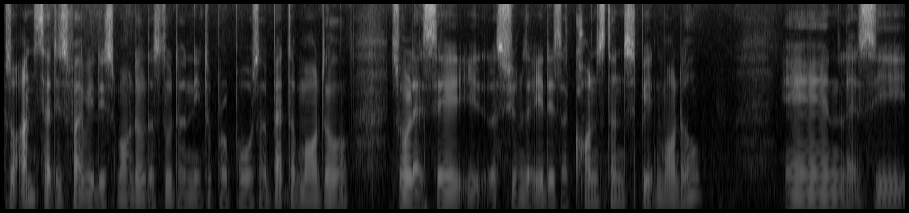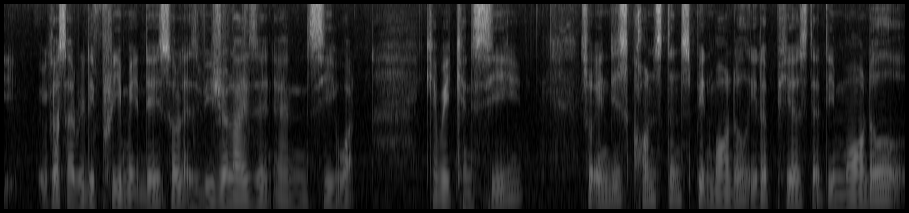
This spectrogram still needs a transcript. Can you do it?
So unsatisfied with this model the student need to propose a better model. So let's say it assumes that it is a constant speed model. And let's see because I already pre-made this so let's visualize it and see what can we can see. So in this constant speed model it appears that the model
